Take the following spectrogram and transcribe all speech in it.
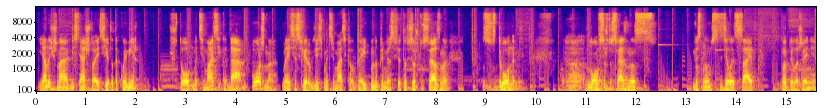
Я начинаю объяснять, что IT это такой мир, что математика, да, можно найти сферу, где есть математика, алгоритмы, например, это все, что связано с дронами. А, но все, что связано с, в основном, сделать сайт, веб-приложение,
